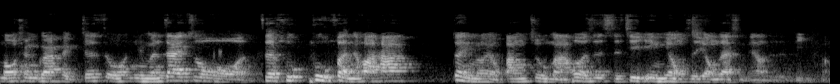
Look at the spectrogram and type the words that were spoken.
motion graphic，就是我你们在做这部部分的话，它对你们有帮助吗？或者是实际应用是用在什么样子的地方？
